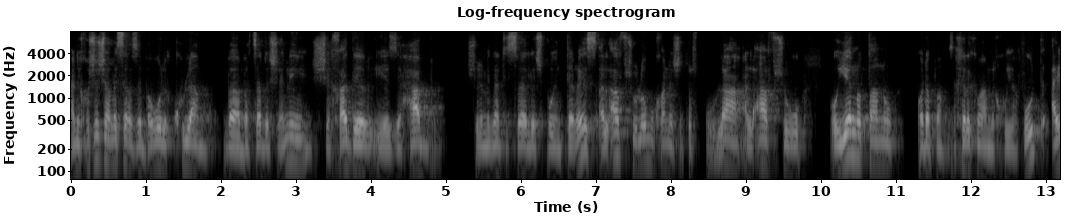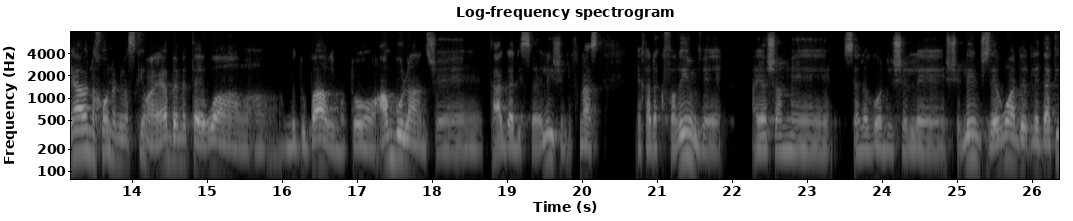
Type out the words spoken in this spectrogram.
אני חושב שהמסר הזה ברור לכולם בצד השני, שחדר היא איזה האב שלמדינת ישראל יש פה אינטרס, על אף שהוא לא מוכן לשתף פעולה, על אף שהוא עוין אותנו, עוד פעם, זה חלק מהמחויבות. היה, נכון, אני מסכים, היה באמת האירוע המדובר עם אותו אמבולנס, תאגד ישראלי שנכנס לאחד הכפרים, היה שם סדר גודל של, של לינץ', זה אירוע לדעתי,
